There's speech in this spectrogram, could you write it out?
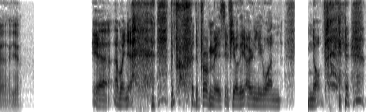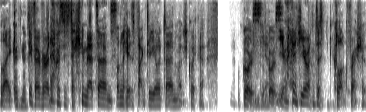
uh, yeah. Yeah, I mean, the the problem is if you're the only one not like if everyone else is taking their turn, suddenly it's back to your turn much quicker. Of course, And, of course. you're you're under clock pressure.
